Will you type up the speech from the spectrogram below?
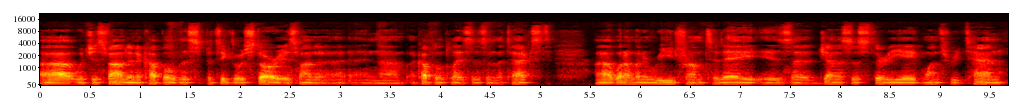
Uh, which is found in a couple this particular story is found in, in uh, a couple of places in the text. Uh, what I'm going to read from today is Genesis 38, 1 through 10,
